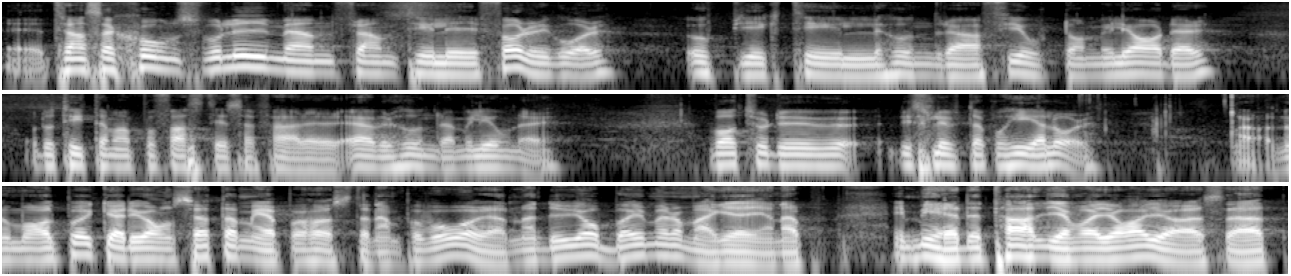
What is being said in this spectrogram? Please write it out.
Eh, transaktionsvolymen fram till i förrgår uppgick till 114 miljarder. Och då tittar man på fastighetsaffärer över 100 miljoner. Vad tror du det slutar på helår? Ja, normalt brukar du omsätta mer på hösten än på våren, men du jobbar ju med de här grejerna i mer detalj än vad jag gör. Så att,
